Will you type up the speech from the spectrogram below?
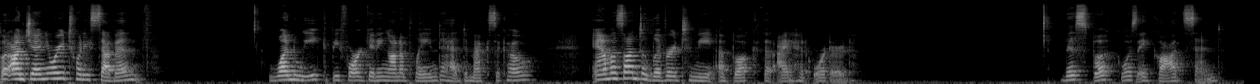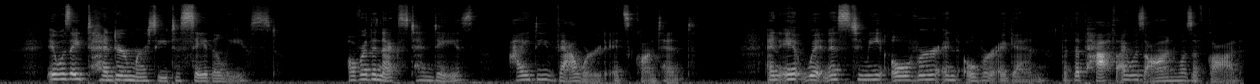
But on January 27th, one week before getting on a plane to head to Mexico, Amazon delivered to me a book that I had ordered. This book was a godsend. It was a tender mercy to say the least. Over the next 10 days, I devoured its content, and it witnessed to me over and over again that the path I was on was of God,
